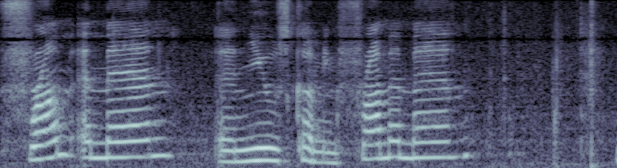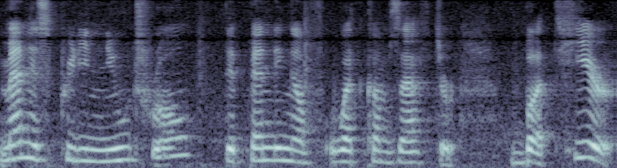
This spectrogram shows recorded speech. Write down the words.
from a man a news coming from a man. Man is pretty neutral depending of what comes after. But here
